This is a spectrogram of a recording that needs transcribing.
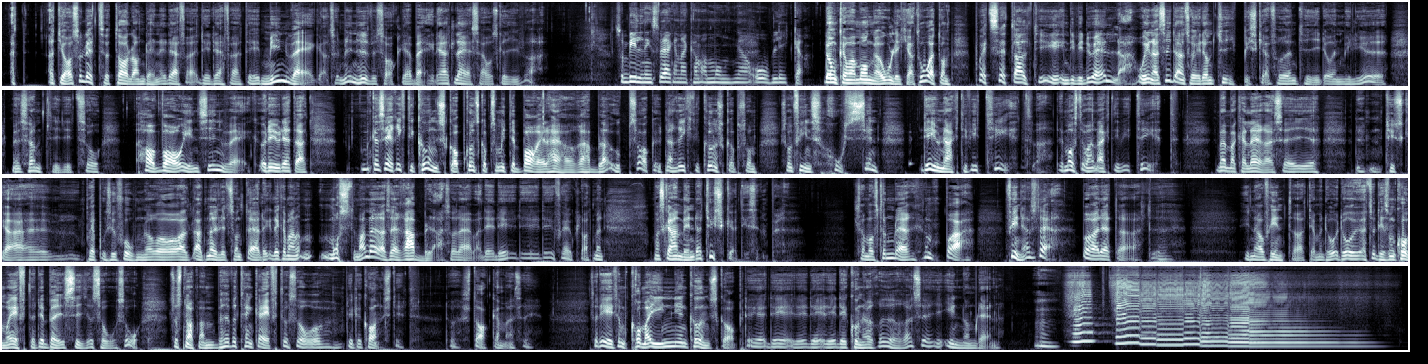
Att att jag har så lätt för att tala om den är därför, det är därför att det är min väg, alltså min huvudsakliga väg, det är att läsa och skriva. Så bildningsvägarna kan vara många och olika? De kan vara många olika. Jag tror att de på ett sätt alltid är individuella. Å ena sidan så är de typiska för en tid och en miljö. Men samtidigt så har var och en sin väg. Och det är ju detta att man kan säga riktig kunskap, kunskap som inte bara är det här att rabbla upp saker, utan riktig kunskap som, som finns hos en det är ju en aktivitet. Va? Det måste vara en aktivitet. Men man kan lära sig eh, tyska eh, prepositioner och allt, allt möjligt sånt där. Det, det kan man, måste man lära sig rabbla sådär. Va? Det, det, det, det är självklart. Men man ska använda tyska till exempel. Så måste de där de bara finnas där. Bara detta att eh, eh, Hinter att ja, men då, då, alltså det som kommer efter det böjs si och så och så. Så snart man behöver tänka efter så blir det konstigt. Då stakar man sig. Så det är som komma in i en kunskap. Det är, det, det, det, det kunna röra sig inom den. Mm.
